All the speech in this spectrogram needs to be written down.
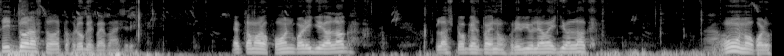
સીધો રસ્તો હતો ડોગેશભાઈ પાસેથી. એક તમારો ફોન પડી ગયો અલગ પ્લસ ડોગેશભાઈનું રિવ્યૂ લેવાઈ ગયો અલગ. હું ન પડું.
